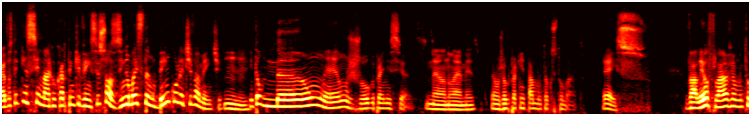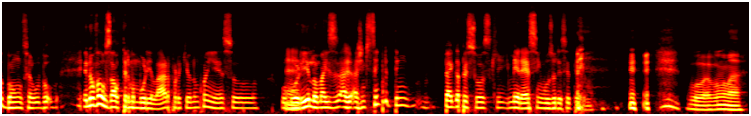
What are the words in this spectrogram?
aí você tem que ensinar que o cara tem que vencer sozinho, mas também coletivamente. Uhum. Então não é um jogo pra iniciantes. Não, não é mesmo. É um jogo pra quem tá muito acostumado. É isso. Valeu, Flávio, muito bom. Eu, vou- eu não vou usar o termo murilar porque eu não conheço o É. Murilo, mas a, a gente sempre tem pega pessoas que merecem o uso desse termo. Boa, vamos lá.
